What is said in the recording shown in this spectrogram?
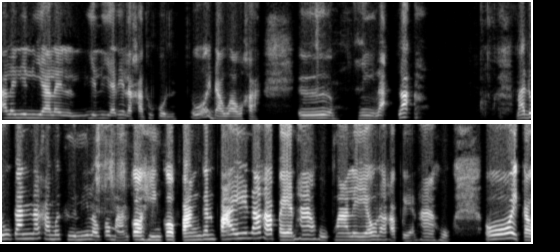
อะไรเลียเลียอะไรเลียเลียนี่แหละค่ะ ทุกคน โอ้ยเดาเอาค่ะ เออ นี่ละนะมาดูกันนะคะ เมื่อคืนนี้เราก็หมานก็เฮงก็ปังกันไปนะคะแปดห้าหกมาแล้วนะคะแปดห้าหกโอ้ยเก้า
